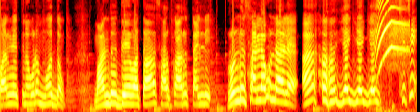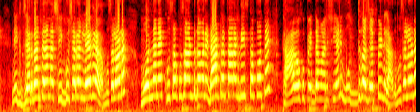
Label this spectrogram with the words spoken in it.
బరువు ఎత్తినా కూడా మోద్దాం. మందు దేవత సర్కారు తల్లి. రెండు సల్లగా ఉండాలి చిచి నీకు జర్రంతన సిగ్గు లేదు కదా ముసలోడా మొన్ననే కుస కుస అంటున్నామని డాక్టర్ తనకు తీసుకపోతే తాగకు పెద్ద మనిషి అని ముద్దుగా చెప్పిండు కాదు ముసలోడా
